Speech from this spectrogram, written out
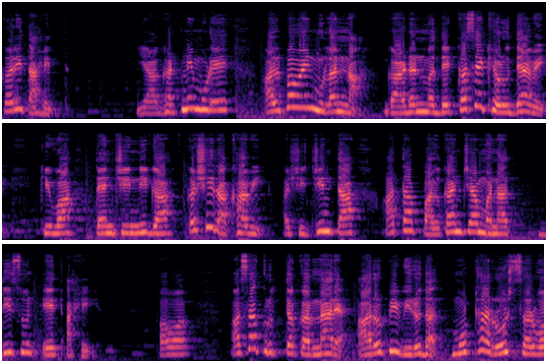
करीत आहेत. या घटनेमुळे अल्पवयीन मुलांना गार्डनमध्ये कसे खेळू द्यावे किंवा त्यांची निगा कशी राखावी अशी चिंता आता पालकांच्या मनात दिसून येत आहे. अव असं कृत्य करणाऱ्या आरोपी विरोधात मोठा रोष सर्व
